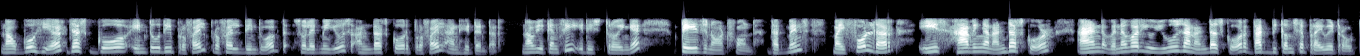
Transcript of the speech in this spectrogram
Now go here, just go into the profile. Profile didn't work. So let me use underscore profile and hit enter. Now you can see it is throwing a page not found. That means my folder is having an underscore and whenever you use an underscore that becomes a private route.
